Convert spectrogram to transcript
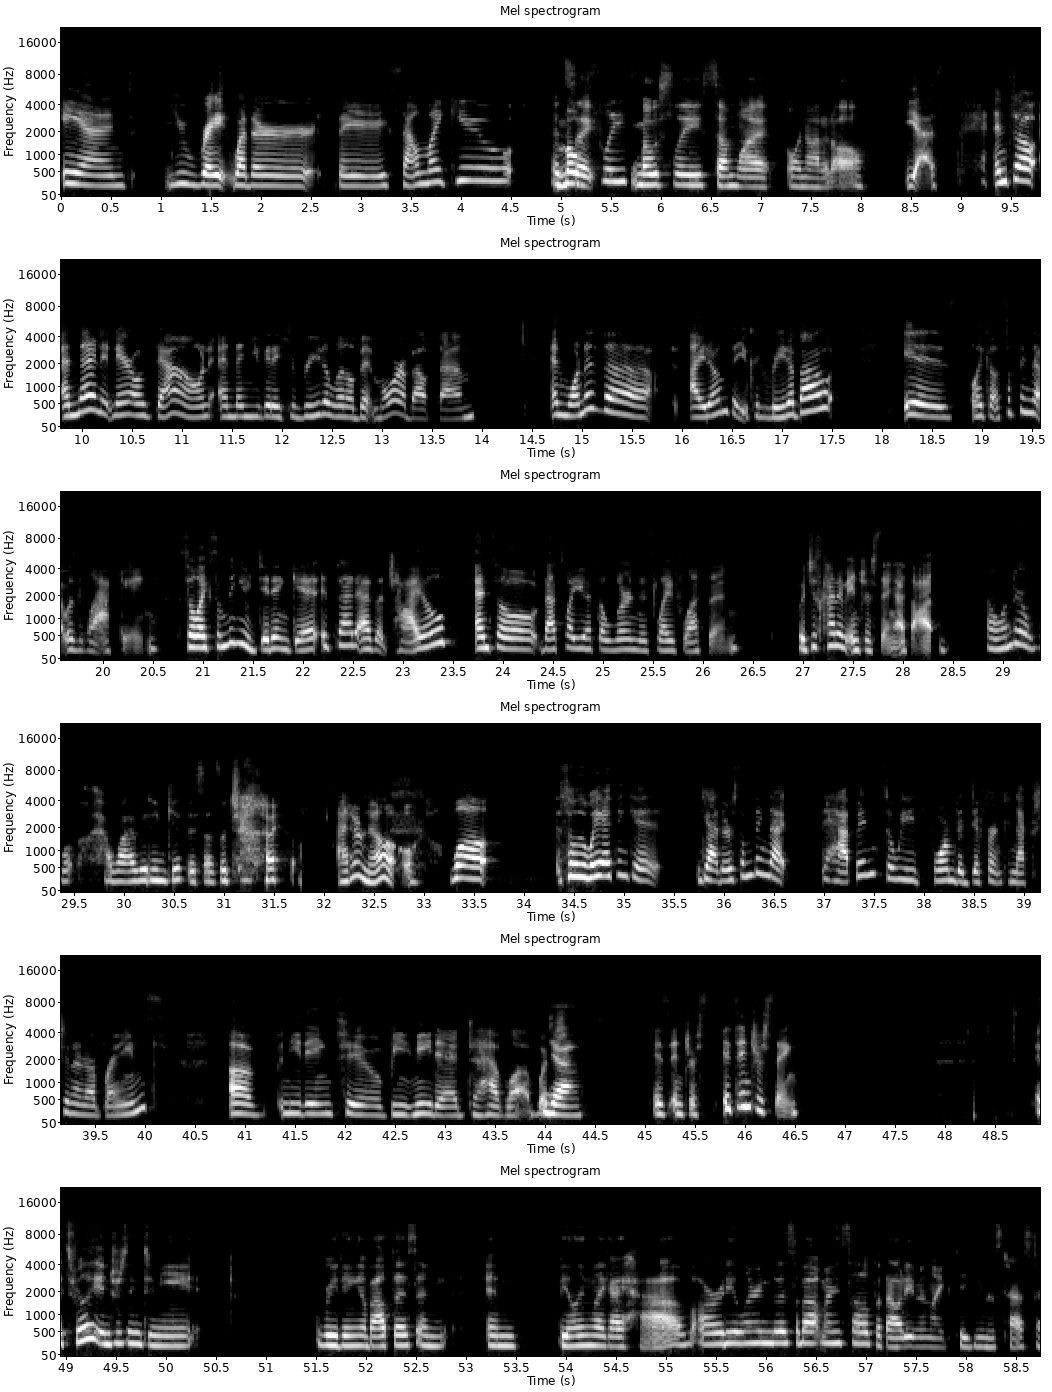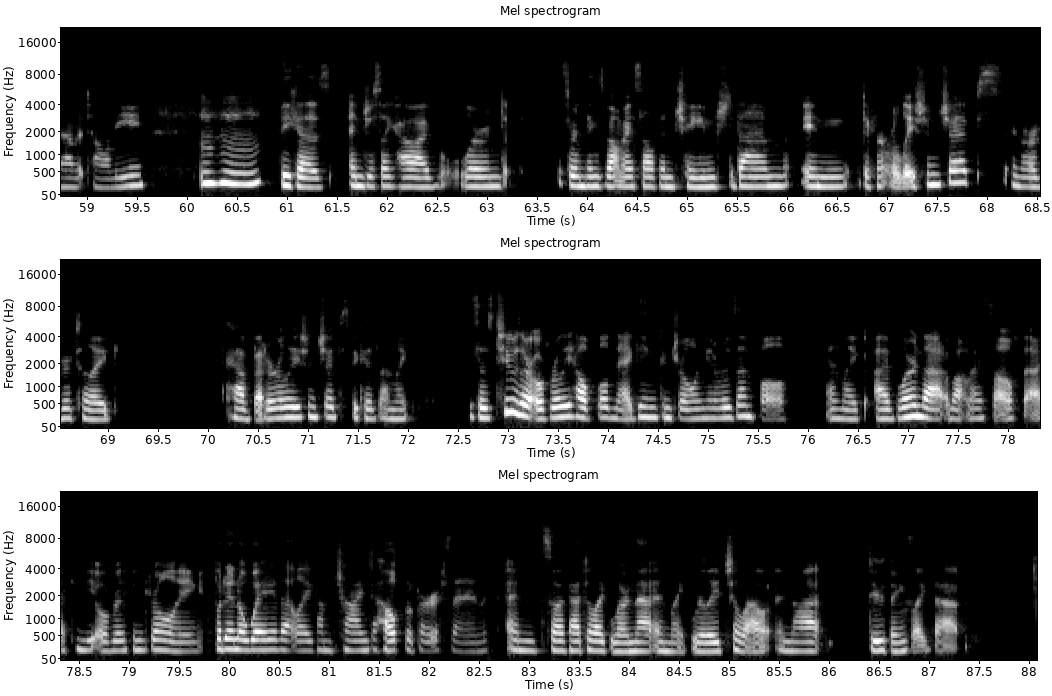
and you rate whether they sound like you it's mostly like mostly somewhat or not at all. Yes. And so, and then it narrows down, and then you get to read a little bit more about them. And one of the items that you could read about is like a, something that was lacking. So, like something you didn't get, it said as a child. And so that's why you have to learn this life lesson, which is kind of interesting, I thought. I wonder wh- how, why we didn't get this as a child. I don't know. Well, so the way I think it, yeah, there's something that happened so we formed a different connection in our brains of needing to be needed to have love which yeah is interest it's interesting it's really interesting to me reading about this and and feeling like I have already learned this about myself without even like taking this test to have it tell me. Mm-hmm. Because and just like how I've learned certain things about myself and changed them in different relationships in order to like have better relationships because I'm like it says twos are overly helpful, nagging, controlling, and resentful. And like I've learned that about myself that I can be overly controlling, but in a way that like I'm trying to help the person. And so I've had to like learn that and like really chill out and not do things like that.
